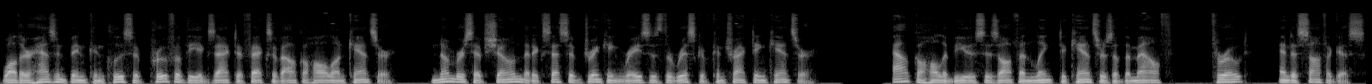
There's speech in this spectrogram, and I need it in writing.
While there hasn't been conclusive proof of the exact effects of alcohol on cancer, numbers have shown that excessive drinking raises the risk of contracting cancer. Alcohol abuse is often linked to cancers of the mouth, throat, and esophagus.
